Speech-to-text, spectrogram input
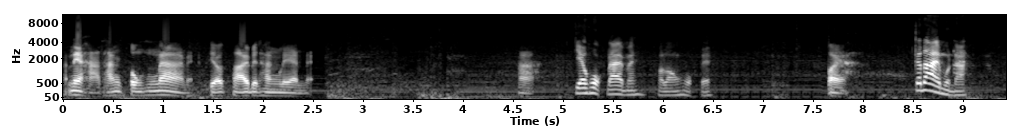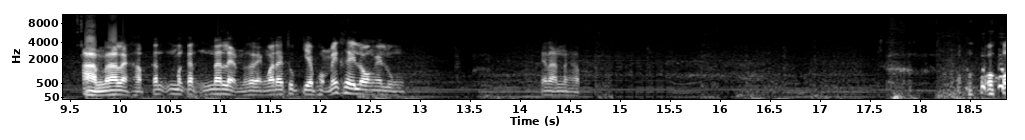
อันเนี้ยหาทางตรงข้างหน้าเนี่ยเดี๋ยวซ้ายไปทางแลนเนี่ยอ่าเกียร์หกได้ไหมขอลองหกเลยปล่อยอะก็ได้หมดนะอ่านั่นแหละครับก็มันก็นั่นแหละแสดงว่าได้ทุกเกียร์ผมไม่เคยลองไงลุงแค่นั้นนะครับ โอ้โห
